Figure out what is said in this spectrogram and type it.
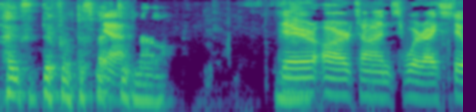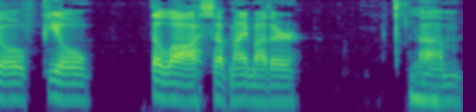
takes a different perspective yeah. now there are times where i still feel the loss of my mother yeah. um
